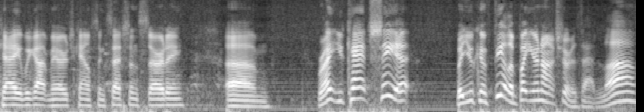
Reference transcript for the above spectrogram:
okay, we got marriage counseling sessions starting. Um, right? You can't see it, but you can feel it, but you're not sure. Is that love?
